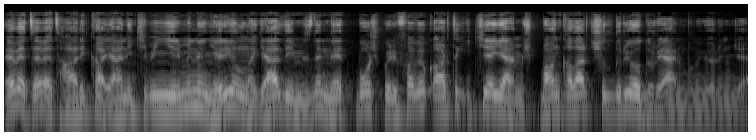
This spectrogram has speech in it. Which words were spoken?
Evet evet harika. Yani 2020'nin yarı yılına geldiğimizde net borç bölü FAVÖK artık 2'ye gelmiş. Bankalar çıldırıyordur yani bunu görünce.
